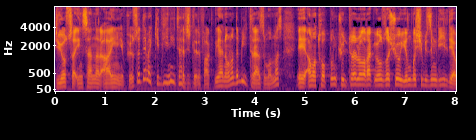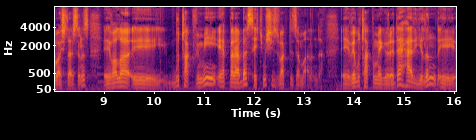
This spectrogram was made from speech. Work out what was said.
diyorsa insanlar ayin yapıyorsa demek ki dini tercihleri farklı. Yani ona da bir itirazım olmaz. E, ama toplum kültürel olarak yozlaşıyor. Yılbaşı bizim değil diye başlarsanız e, valla e, bu takvimi hep beraber seçmişiz vakti zamanında. E, ve bu takvime göre de her yılın e,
